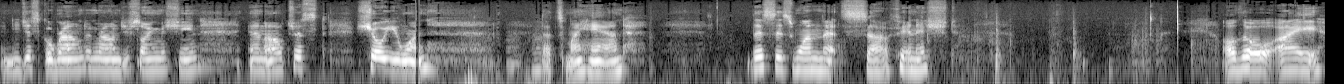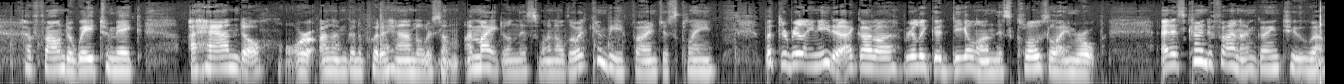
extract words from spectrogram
And you just go round and round your sewing machine and I'll just show you one. That's my hand. This is one that's uh, finished. Although I have found a way to make a handle or and I'm going to put a handle or something I might on this one although it can be fine just plain. But to really need it I got a really good deal on this clothesline rope. And it's kind of fun. I'm going to uh,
